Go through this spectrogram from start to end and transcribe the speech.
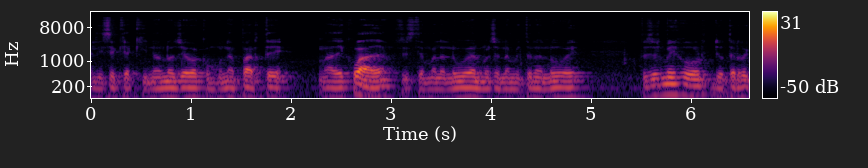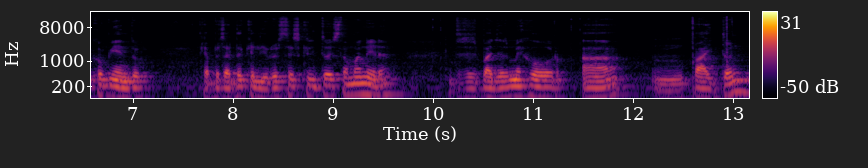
Él dice que aquí no nos lleva como una parte adecuada, sistema de la nube, almacenamiento en la nube. Entonces mejor, yo te recomiendo que a pesar de que el libro esté escrito de esta manera, entonces vayas mejor a mm, Python,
